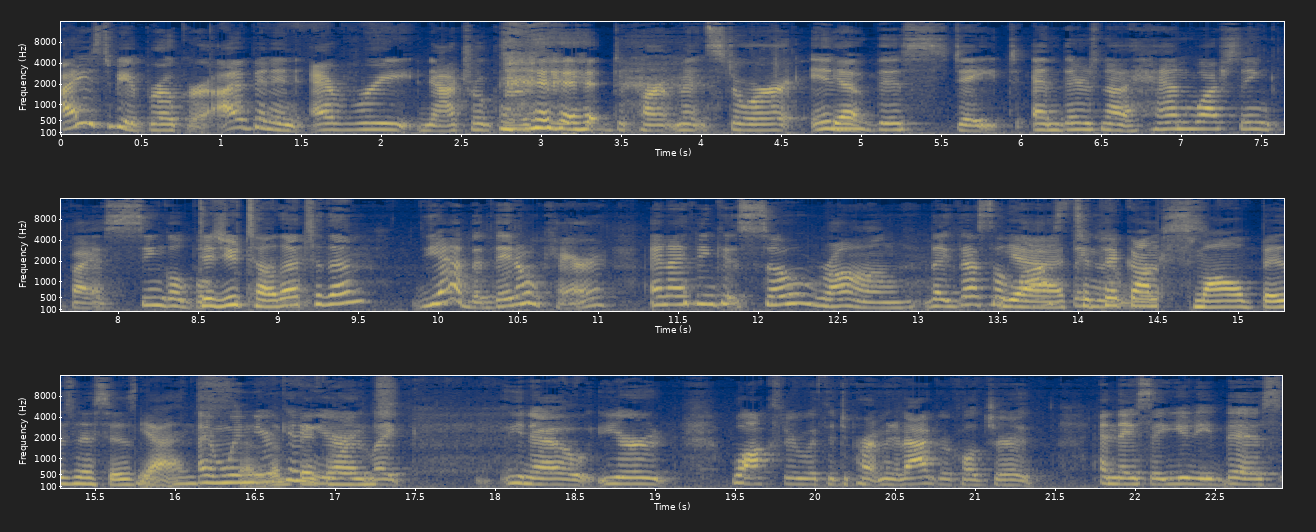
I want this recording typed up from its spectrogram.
I used to be a broker. I've been in every natural department store in Yep. this state, and there's not a hand wash sink by a single. Did you tell that to them? Yeah, but they don't care, and I think it's so wrong. Like that's the Yeah, last to pick on works. small businesses. Yeah, And when so you're getting your ones. like, you know, your walkthrough with the Department of Agriculture, and they say you need this,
